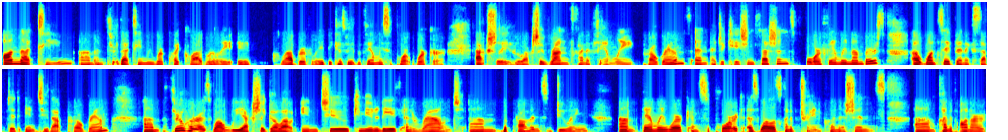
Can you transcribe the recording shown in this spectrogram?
on that team um, and through that team we work quite collaboratively collaboratively because we have a family support worker actually who actually runs kind of family programs and education sessions for family members uh, once they've been accepted into that program. Um, through her as well, we actually go out into communities and around um, the province doing um, family work and support, as well as kind of trained clinicians um, kind of on our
